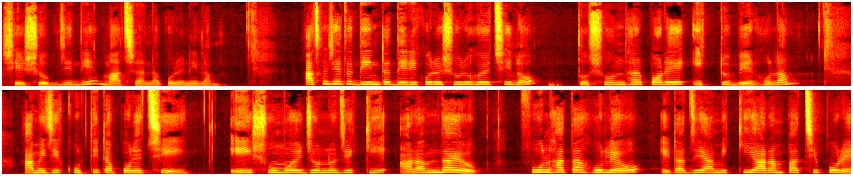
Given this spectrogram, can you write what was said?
সেই সবজি দিয়ে মাছ রান্না করে নিলাম। আজকে যেহেতু দিনটা দেরি করে শুরু হয়েছিল, তো সন্ধ্যার পরে একটু বের হলাম। আমি যে কুর্তিটা পরেছি, এই সময়ের জন্য যে কি আরামদায়ক, ফুল হাতা হলেও এটা যে আমি কি আরাম পাচ্ছি পরে,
